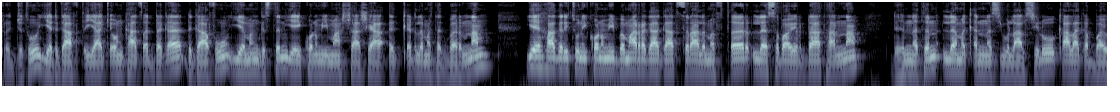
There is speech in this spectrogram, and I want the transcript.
ድርጅቱ የድጋፍ ጥያቄውን ካጸደቀ ድጋፉ የመንግሥትን የኢኮኖሚ ማሻሻያ ዕቅድ ለመተግበርና የሀገሪቱን ኢኮኖሚ በማረጋጋት ሥራ ለመፍጠር ለሰብአዊ እርዳታና ድህነትን ለመቀነስ ይውላል ሲሉ ቃል አቀባዩ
